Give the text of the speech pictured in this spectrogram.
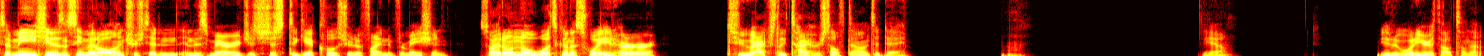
to me, she doesn't seem at all interested in, in this marriage. It's just to get closer to find information. So I don't know what's going to sway her to actually tie herself down to Day. Yeah. You, what are your thoughts on that?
